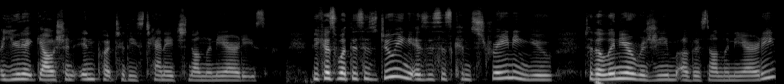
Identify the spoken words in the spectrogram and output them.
a unit Gaussian input to these tanh nonlinearities. Because what this is doing is this is constraining you to the linear regime of this nonlinearity.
